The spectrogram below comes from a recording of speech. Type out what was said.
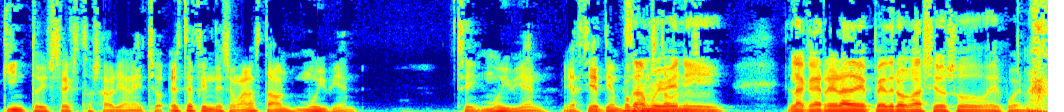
Quinto y sexto se habrían hecho. Este fin de semana estaban muy bien, Sí, muy bien. Y hacía tiempo está que no muy bien y la carrera de Pedro Gaseoso es buena.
